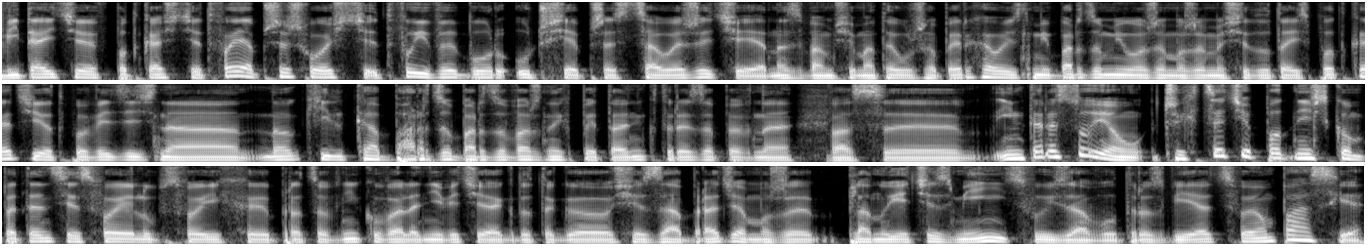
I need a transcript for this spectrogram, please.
Witajcie w podcaście Twoja przyszłość, Twój wybór, ucz się przez całe życie. Ja nazywam się Mateusz Opierchał. Jest mi bardzo miło, że możemy się tutaj spotkać i odpowiedzieć na no, kilka bardzo, bardzo ważnych pytań, które zapewne Was e, interesują. Czy chcecie podnieść kompetencje swoje lub swoich e, pracowników, ale nie wiecie, jak do tego się zabrać, a może planujecie zmienić swój zawód, rozwijać swoją pasję?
